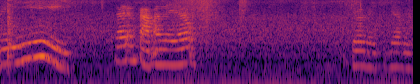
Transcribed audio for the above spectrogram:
นี่ ได้ทั้งสามอันแล้ว สุดยอดเลยสุดยอดเลย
